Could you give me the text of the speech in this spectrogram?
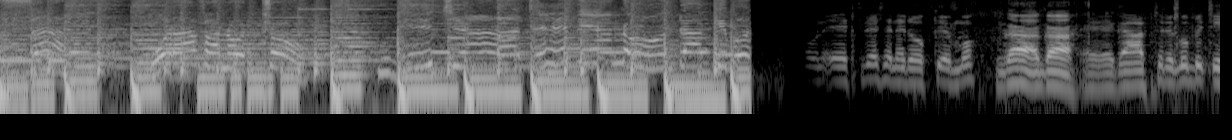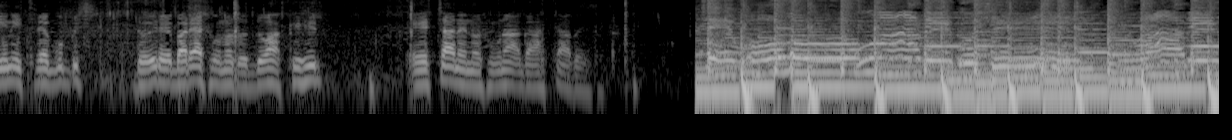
keessa waraafaan ochoo Eetiree dookii immoo. Gaa gaa. Gaabtire gubbi ciini itire gubbi doyire bariyaa shuno doddoo hakki hin eechaan gaachaa Waa waa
